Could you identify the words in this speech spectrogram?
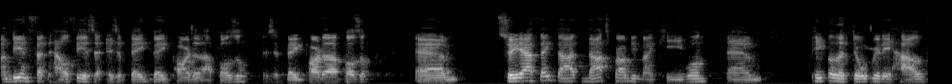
and being fit and healthy is a, is a big, big part of that puzzle. Is a big part of that puzzle. Um, so yeah, I think that that's probably my key one. Um, people that don't really have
